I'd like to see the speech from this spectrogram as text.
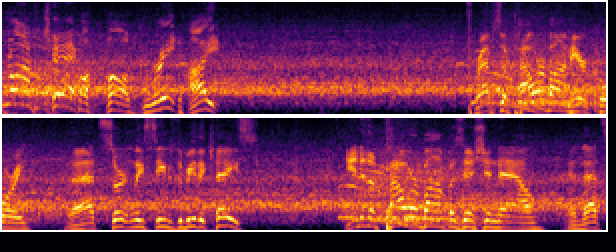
Drop kick! Oh, great height. Perhaps a power bomb here, Corey. That certainly seems to be the case. Into the power bomb position now. And that's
